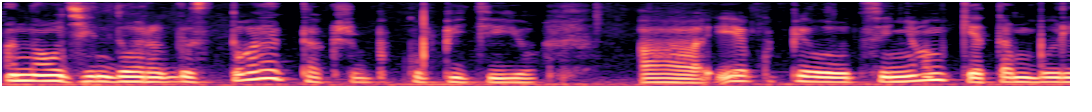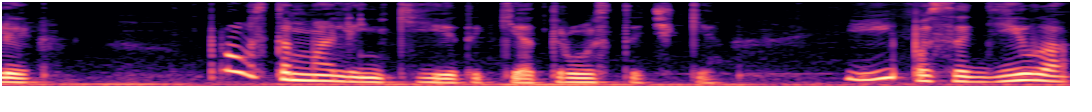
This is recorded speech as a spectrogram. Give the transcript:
она очень дорого стоит, так чтобы купить ее. А я купила у цененки, там были просто маленькие такие отросточки. И посадила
